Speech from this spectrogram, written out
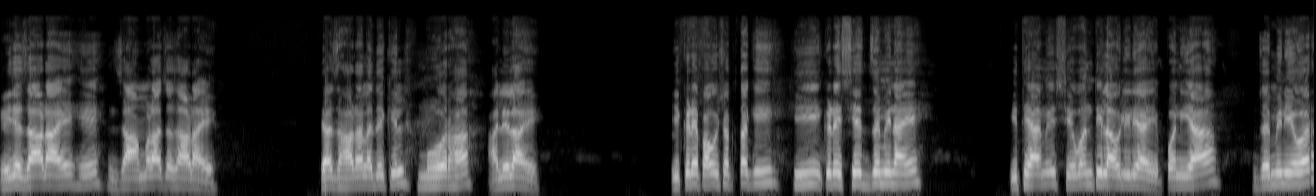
हे जे झाड आहे हे जांभळाचं झाड आहे. त्या झाडाला देखील मोहर हा आलेला आहे. इकडे पाहू शकता की ही इकडे शेत जमीन आहे. इथे आम्ही शेवंती लावलेली आहे. पण या जमिनीवर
